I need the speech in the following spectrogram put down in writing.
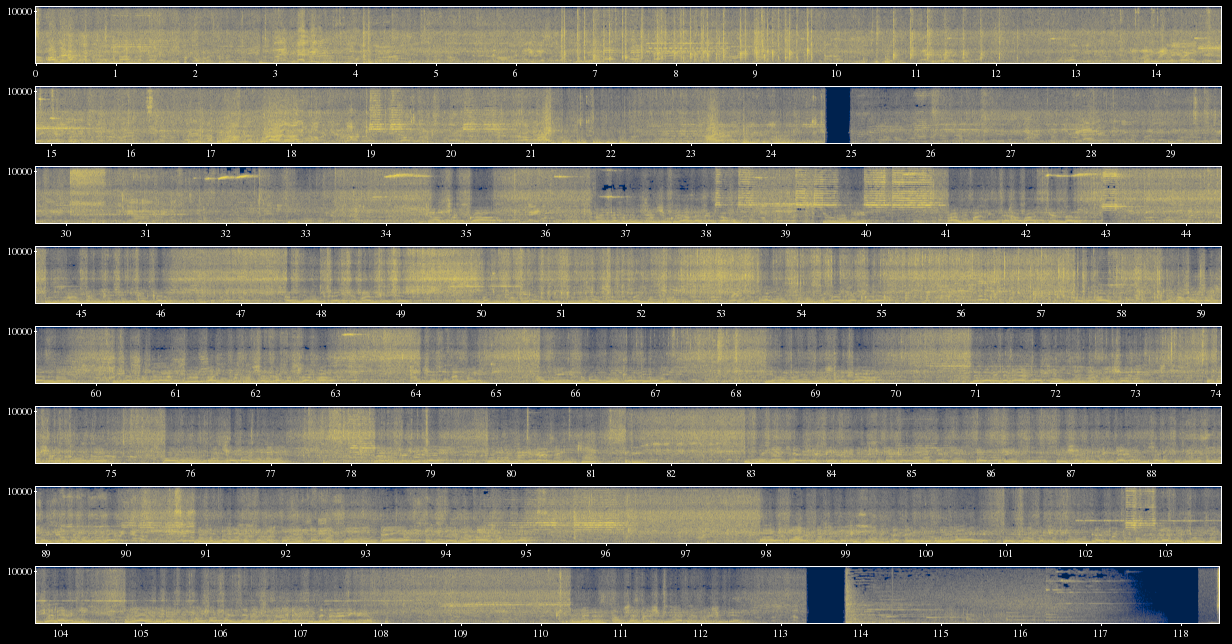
बदल के आप सबका मैं तहलील से शुक्रिया अदा करता हूँ कि उन्होंने पार्लिमानी इंतबात के अंदर पुरजोर तरीके से निकल कर अपने वोट का इस्तेमाल कर कर मजलिसों के हर मुस्लिम और सदर मजलिस को भारी अक्सर से कामयाब कराया और बहाल यहाँ पर पलटन में घर से दराज से पानी के प्रेशर का मसला था। उसे जिमन में हमने नुमाइंदगी करते हुए यहाँ पर एक बूस्टर का लगाने लगाया ताकि जो ये प्रेशर है, वो प्रेशर इम्प्रूव हो और लोगों को अच्छा पानी मिले। तो हमने देखा तो हमने नुमाइंदगी की तो वो भी थोड़ा चेक कर कर वो रेक्टिफाई कराएँगे ताकि प्रेशर बढ़ने के बाद हम समझते थे कि पोल्यूशन खत्म हो जाएगा। लेकिन मैं यहाँ तक समझता हूँ बकेट क्लीनिंग का टेंडर भी आज रहा आज पाँच बजे बकेट क्लीनिंग का टेंडर खोल रहा है। जैसे ही बकेट क्लीनिंग का टेंडर खुल गया, जैसे एजेंसी अलग हुई प्रियोरिटी बेसिस के ऊपर पलटन और सतराना टेंडर लगाने का ठीक है ना? आप सबका शुक्रिया बहुत बहुत शुक्रिया।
